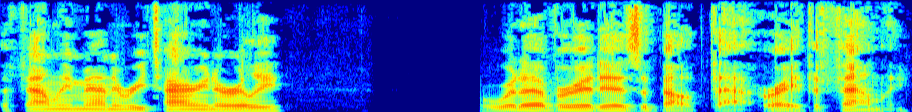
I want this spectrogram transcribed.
a family man and retiring early, or whatever it is about that, right? The family.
